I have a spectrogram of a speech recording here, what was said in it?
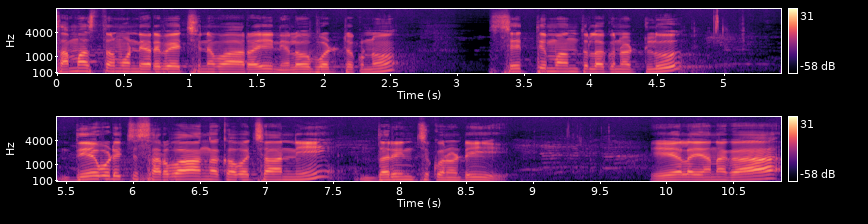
సమస్తము నెరవేర్చిన వారై నిలవబట్టుకును శక్తిమంతులగునట్లు దేవుడిచ్చి సర్వాంగ కవచాన్ని ధరించుకొనుడి. ఏలయనగా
